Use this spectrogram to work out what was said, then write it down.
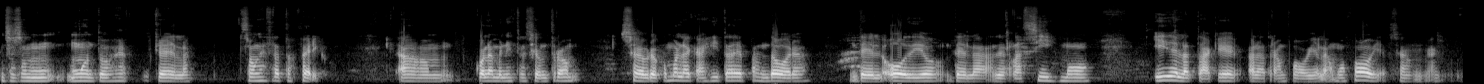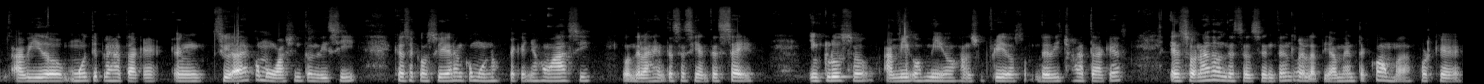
Esos son montos que son estratosféricos. Con la administración Trump se abrió como la cajita de Pandora del odio, de la, del racismo y del ataque a la transfobia y la homofobia. ha habido múltiples ataques en ciudades como Washington, D.C., que se consideran como unos pequeños oasis donde la gente se siente safe. Incluso amigos míos han sufrido de dichos ataques en zonas donde se sienten relativamente cómodas porque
